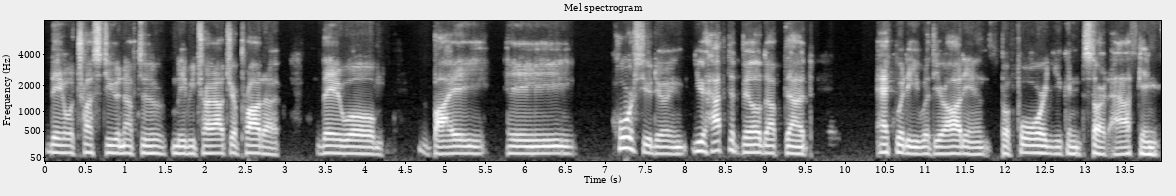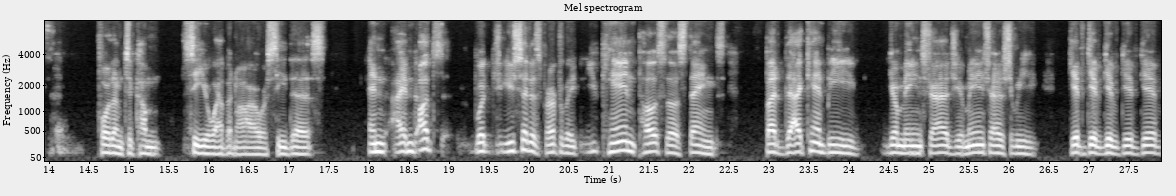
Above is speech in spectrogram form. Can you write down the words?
They will trust you enough to maybe try out your product they will buy a course you're doing. You have to build up that equity with your audience before you can start asking for them to come see your webinar or see this. And I'm not what you said is perfectly. You can post those things, but that can't be your main strategy. Your main strategy should be give, give, give, give, give.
